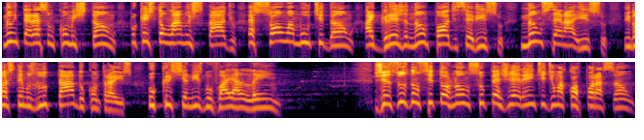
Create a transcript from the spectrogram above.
não interessam como estão, porque estão lá no estádio, é só uma multidão. A igreja não pode ser isso, não será isso, e nós temos lutado contra isso. O cristianismo vai além. Jesus não se tornou um supergerente de uma corporação.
